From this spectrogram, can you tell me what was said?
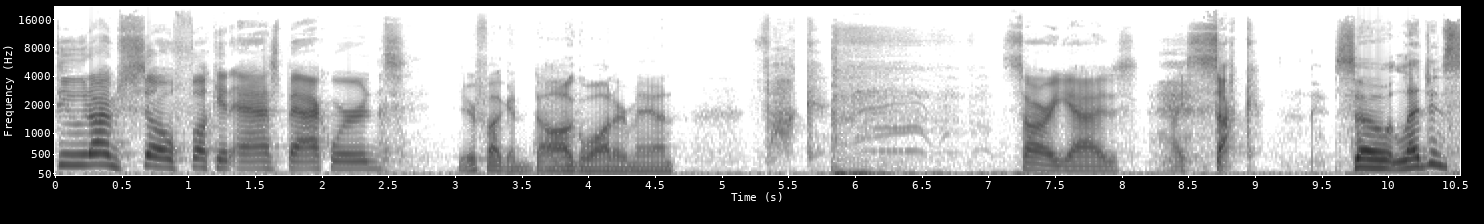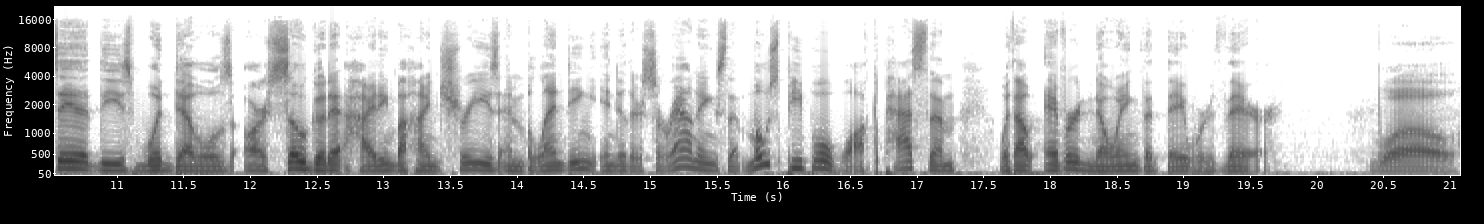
Dude, I'm so fucking ass backwards. You're fucking dog water, man. Fuck. Sorry, guys. I suck. So, legends say that these wood devils are so good at hiding behind trees and blending into their surroundings that most people walk past them without ever knowing that they were there. Whoa.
